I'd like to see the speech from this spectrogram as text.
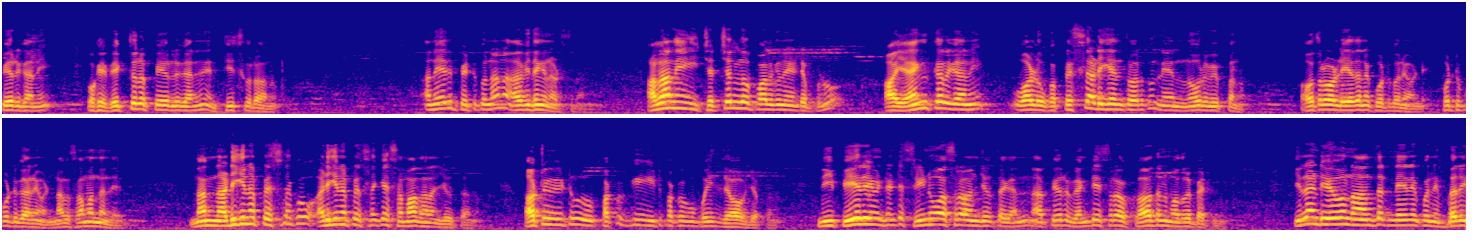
పేరు కానీ ఒక వ్యక్తుల పేర్లు కానీ నేను తీసుకురాను. అనేది పెట్టుకున్నాను ఆ విధంగా నడుస్తున్నాను. అలానే ఈ చర్చల్లో పాల్గొనేటప్పుడు ఆ యాంకర్ కానీ వాళ్ళు ఒక ప్రశ్న అడిగేంత వరకు నేను నోరు విప్పను. అవతల వాళ్ళు ఏదైనా కొట్టుకునేవాడిని పొట్టు పొట్టు కానివ్వండి నాకు సంబంధం లేదు. నన్ను అడిగిన ప్రశ్నకు అడిగిన ప్రశ్నకే సమాధానం చెబుతాను. అటు ఇటు పక్కకి ఇటు పక్కకు పోయి జవాబు చెప్పను. నీ పేరు ఏమిటంటే శ్రీనివాసరావు అని చెబుతా కానీ నా పేరు వెంకటేశ్వరరావు కాదని మొదలుపెట్టను ఇలాంటివేవో నా అంతటి నేనే కొన్ని బరి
